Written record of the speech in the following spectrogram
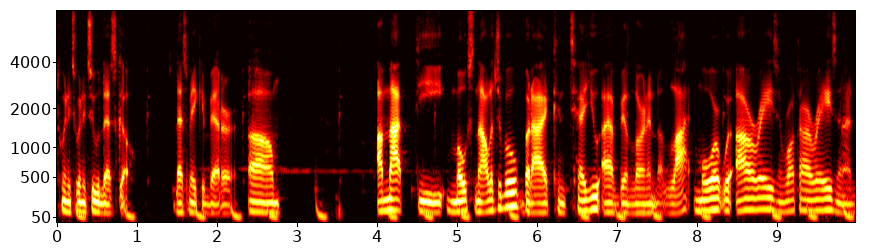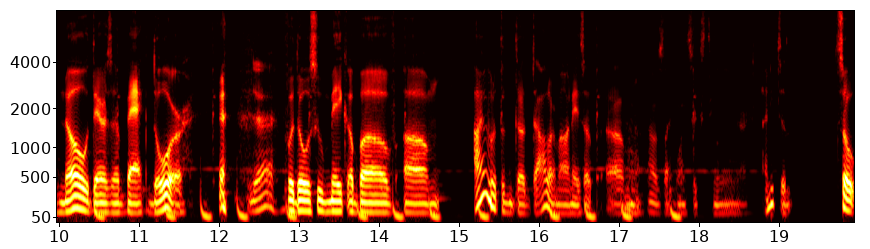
2022, let's go. Let's make it better. Um, I'm not the most knowledgeable, but I can tell you I've been learning a lot more with IRAs and Roth IRAs, and I know there's a back door Yeah. for those who make above. Um, I don't know what the, the dollar amount is. Um, that was like one sixteen or I need to. So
